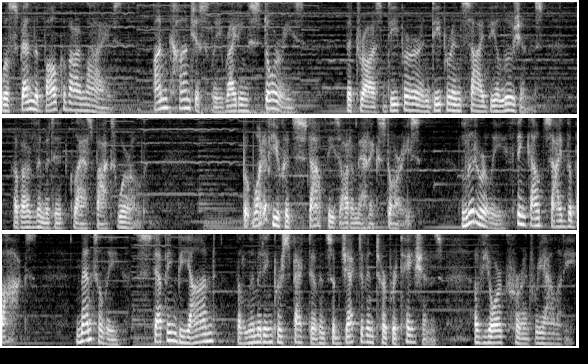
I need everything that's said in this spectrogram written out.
will spend the bulk of our lives unconsciously writing stories that draw us deeper and deeper inside the illusions of our limited glass box world. But what if you could stop these automatic stories? Literally think outside the box mentally stepping beyond the limiting perspective and subjective interpretations of your current reality.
